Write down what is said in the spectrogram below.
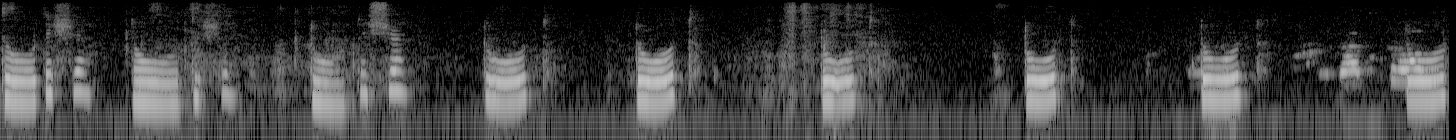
Тут іще, тут іще, тут іще, тут, тут, тут, тут, тут, Так, Тут.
